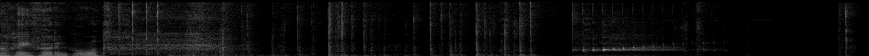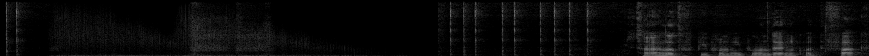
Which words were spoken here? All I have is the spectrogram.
Okay, very good. So a lot of people may be wondering what the fuck.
